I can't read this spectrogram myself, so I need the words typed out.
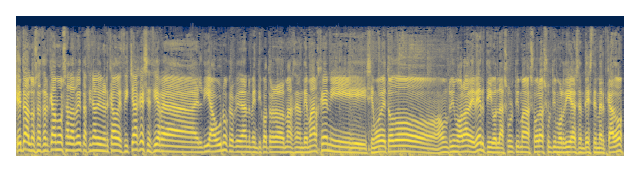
¿Qué tal? Nos acercamos a la recta final del mercado de fichajes. Se cierra el día 1, creo que dan 24 horas más de margen y se mueve todo a un ritmo ahora de vértigo en las últimas horas, últimos días de este mercado.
